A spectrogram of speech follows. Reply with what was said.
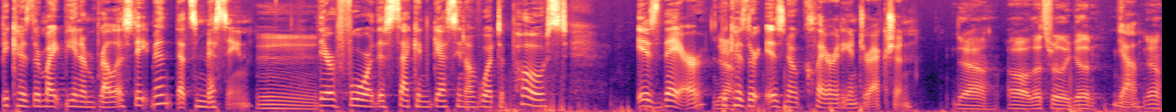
because there might be an umbrella statement that's missing. Mm. Therefore, the second guessing of what to post is there Yeah. because there is no clarity and direction. Yeah. Oh, that's really good. Yeah. Yeah.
